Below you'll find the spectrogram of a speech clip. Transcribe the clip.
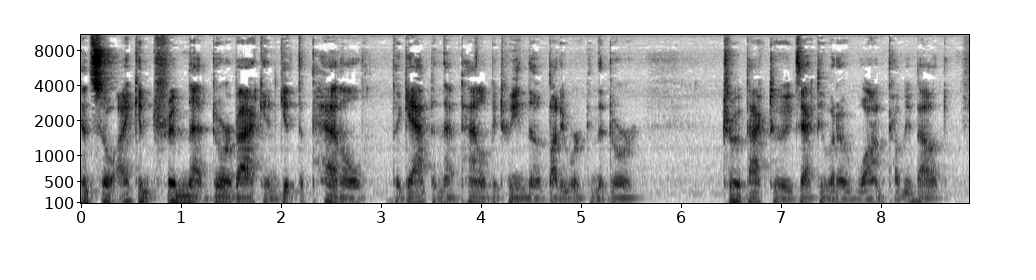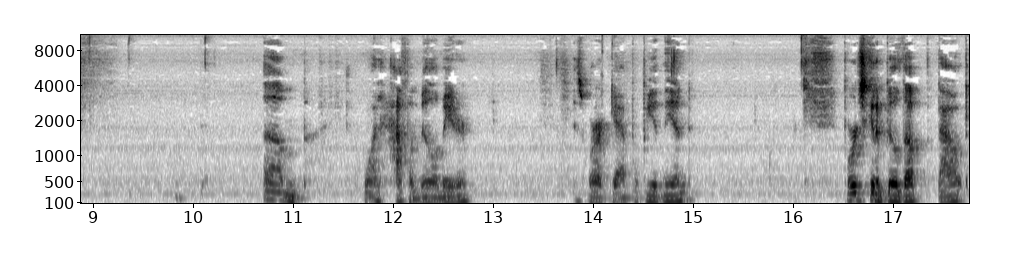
And so I can trim that door back and get the panel, the gap in that panel between the bodywork and the door, trim it back to exactly what I want, probably about um, one half a millimeter is where our gap will be in the end. But we're just going to build up about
